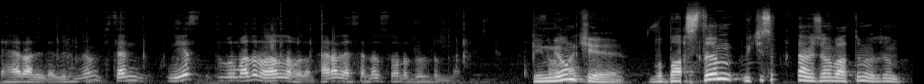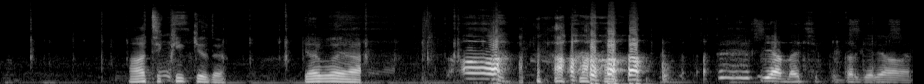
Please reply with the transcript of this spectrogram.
Herhalde bilmiyorum ki. Sen niye vurmadın onu anlamadım. Herhalde senden sonra öldüm ben. Bilmiyorum Sonra ki. Bastım. iki saniye sonra baktım öldüm. Ha tik pink girdi. Gel buraya. Aa! bir anda çıktı. Dur geliyor hemen.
